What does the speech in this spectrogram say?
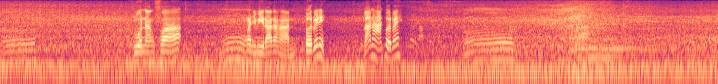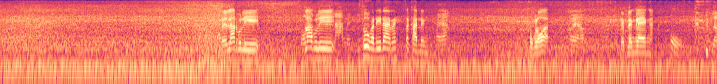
เออครัวนางฟ้าอืมน่าจะมีร้านอาหาร เปิดไหมนี่ ร้านอาหารเปิดไหมเปิดครับอ๋อในราชบุรี ราชบุรีล้างเลยสู้คันนี้ได้ไหมสักคันหนึ่งใช่ฮะหกล้ออะทำไมครับแบบแรงๆอะโอ้โหเรา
